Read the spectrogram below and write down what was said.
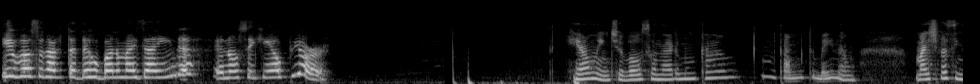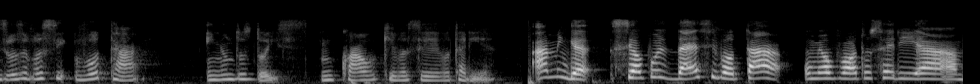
E o Bolsonaro tá derrubando mais ainda, eu não sei quem é o pior. Realmente, o Bolsonaro não tá, não tá muito bem, não. Mas, tipo assim, se você fosse votar em um dos dois, em qual que você votaria? Amiga, se eu pudesse votar, o meu voto seria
